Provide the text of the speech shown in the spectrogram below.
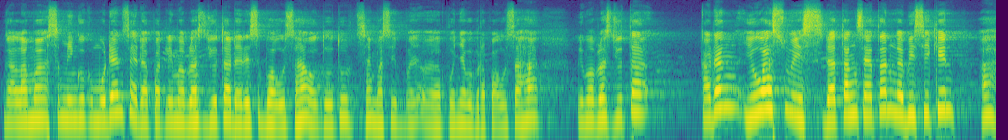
Gak lama seminggu kemudian saya dapat 15 juta dari sebuah usaha. Waktu itu saya masih eh, punya beberapa usaha. 15 juta. Kadang US Swiss datang setan nggak bisikin. Ah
